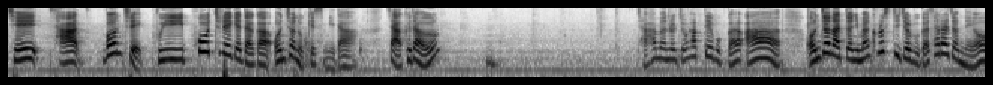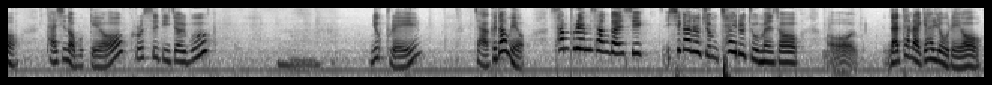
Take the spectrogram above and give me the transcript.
제4번 트랙 V4 트랙에다가 얹혀 놓겠습니다. 자 그 다음 자 화면을 좀 확대해 볼까요? 아 얹어 놨더니만 Cross Dissolve가 사라졌네요. 다시 넣어 볼게요. Cross Dissolve 6프레임 음, 자 그 다음에요. 3프레임 상간씩 시간을 좀 차이를 두면서 어, 나타나게 하려고 그래요.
